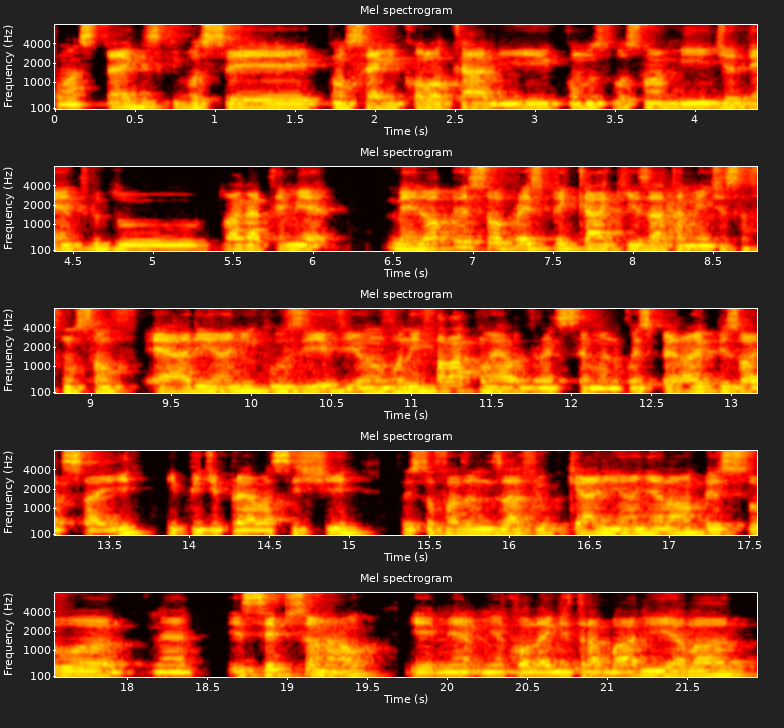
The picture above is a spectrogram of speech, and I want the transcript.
com as tags que você consegue colocar ali como se fosse uma mídia dentro do, do HTML. Melhor pessoa para explicar aqui exatamente essa função é a Ariane, inclusive, eu não vou nem falar com ela durante a semana, vou esperar o episódio sair e pedir para ela assistir. Eu estou fazendo um desafio porque a Ariane ela é uma pessoa né, excepcional, e minha, minha colega de trabalho, e ela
